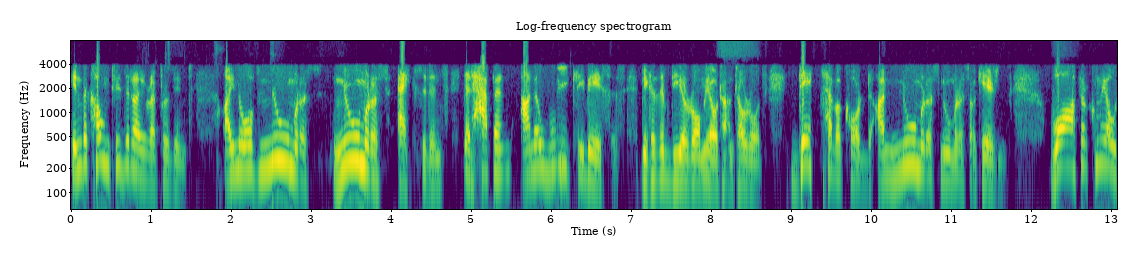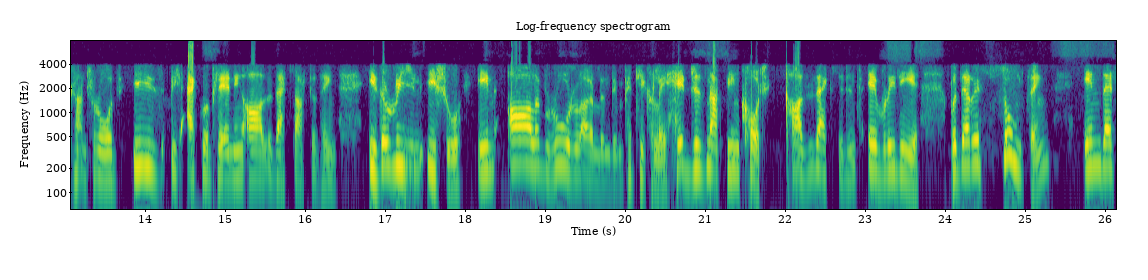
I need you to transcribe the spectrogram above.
In the county that I represent, I know of numerous, numerous accidents that happen on a weekly basis because of deer roaming out onto our roads. Deaths have occurred on numerous, numerous occasions. Water coming out onto roads is aquaplaning, all of that sort of thing, is a real issue in all of rural Ireland in particular. Hedges not being cut causes accidents every day. But there is something in that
